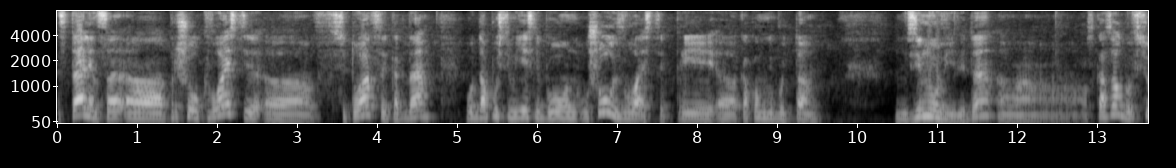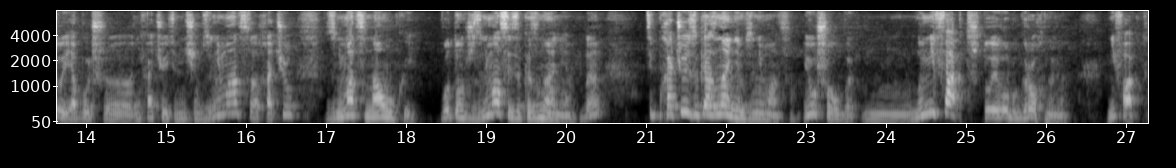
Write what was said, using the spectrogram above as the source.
Сталин э, пришел к власти э, в ситуации, когда, вот, допустим, если бы он ушел из власти при каком-нибудь там Зиновьеве, да, сказал бы, все, я больше не хочу этим ничем заниматься, хочу заниматься наукой. Вот он же занимался языкознанием, да? Типа, хочу языкознанием заниматься. И ушел бы. Ну, не факт, что его бы грохнули. Не факт.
